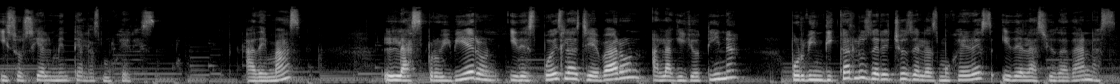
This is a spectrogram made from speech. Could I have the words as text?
y socialmente a las mujeres. Además, las prohibieron y después las llevaron a la guillotina por vindicar los derechos de las mujeres y de las ciudadanas.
